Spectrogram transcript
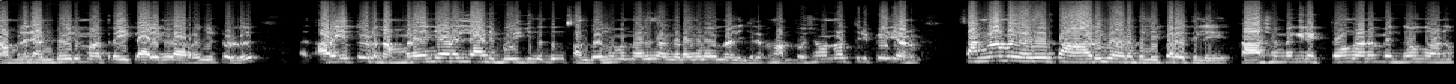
നമ്മൾ രണ്ടുപേരും മാത്രമേ ഈ കാര്യങ്ങൾ അറിഞ്ഞിട്ടുള്ളൂ. അറിയത്തുള്ളൂ. നമ്മൾ തന്നെയാണ് എല്ലാം അനുഭവിക്കുന്നതും സന്തോഷം വന്നാലും സങ്കടങ്ങൾ വന്നാലും. ചിലപ്പോൾ സന്തോഷം വന്നാൽ ഒത്തിരി പേര് കാണും സങ്കടം വരാത്ത ആരും കാണത്തില്ല. ഈ പറയത്തില്ലേ? കാശുണ്ടെങ്കിൽ രക്തവും കാണും ബന്ധവും കാണും.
